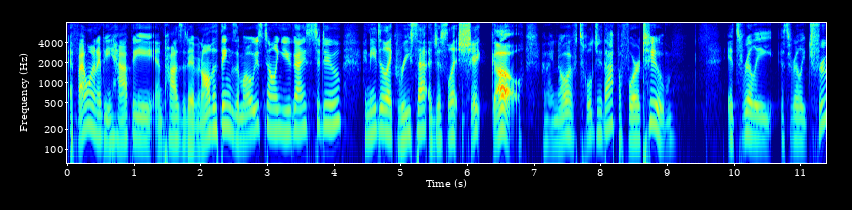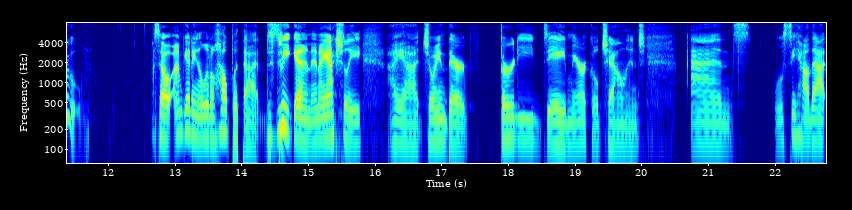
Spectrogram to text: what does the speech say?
if I want to be happy and positive and all the things I'm always telling you guys to do, I need to like reset and just let shit go. And I know I've told you that before too. It's really it's really true. So I'm getting a little help with that this weekend and I actually I uh, joined their 30 day miracle challenge and we'll see how that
